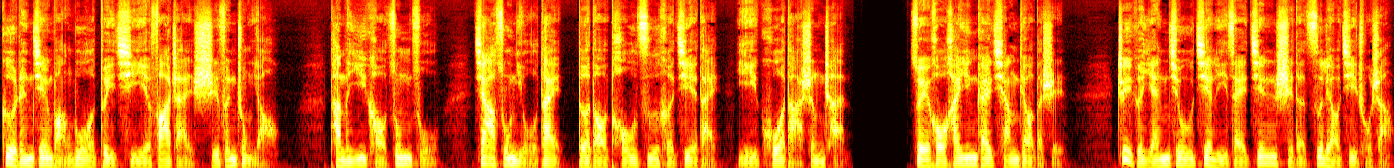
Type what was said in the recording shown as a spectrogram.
个人间网络对企业发展十分重要。他们依靠宗族、家族纽带得到投资和借贷，以扩大生产。最后还应该强调的是，这个研究建立在坚实的资料基础上。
